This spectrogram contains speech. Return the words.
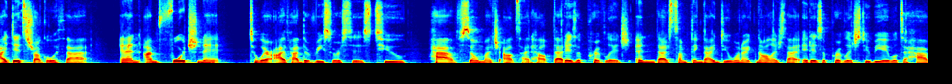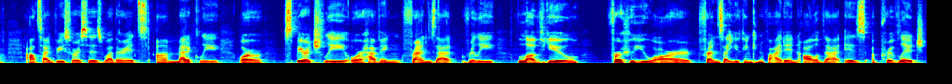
I did struggle with that. And I'm fortunate to where I've had the resources to have so much outside help. That is a privilege. And that's something that I do want to acknowledge that it is a privilege to be able to have outside resources, whether it's um, medically or spiritually, or having friends that really love you for who you are, friends that you can confide in. All of that is a privilege.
